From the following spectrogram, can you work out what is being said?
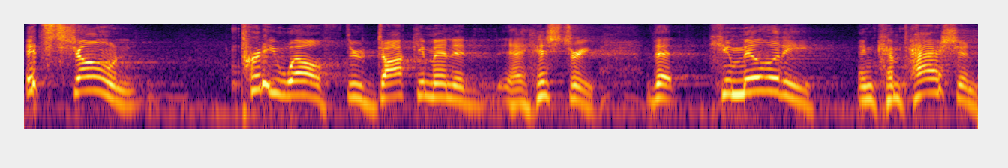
It's shown pretty well through documented uh, history that humility and compassion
